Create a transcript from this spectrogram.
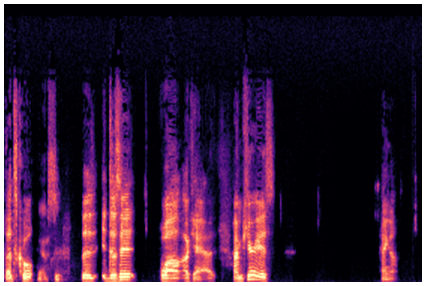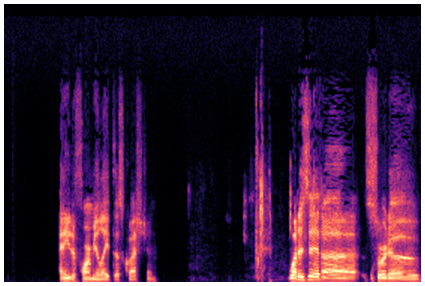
That's cool. Yeah, so does it? Well, okay. I'm curious. Hang on. I need to formulate this question. What does it uh sort of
